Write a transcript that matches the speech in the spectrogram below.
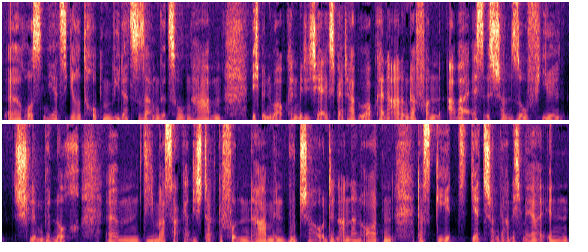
äh, Russen jetzt ihre Truppen wieder zusammengezogen haben. Ich bin überhaupt kein Militärexperte, habe überhaupt keine Ahnung davon, aber es ist schon so viel schlimm genug. Ähm, die Massaker, die stattgefunden haben in Bucha und in anderen Orten, das geht jetzt schon gar nicht mehr in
